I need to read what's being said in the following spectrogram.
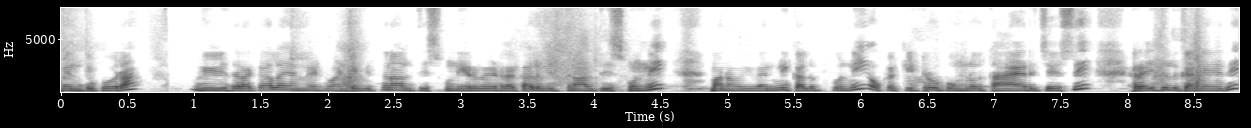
మెంతుకూర వివిధ రకాలైనటువంటి విత్తనాలు తీసుకుని ఇరవై ఏడు రకాల విత్తనాలు తీసుకుని మనం ఇవన్నీ కలుపుకుని ఒక కిట్ రూపంలో తయారు చేసి రైతులకు అనేది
